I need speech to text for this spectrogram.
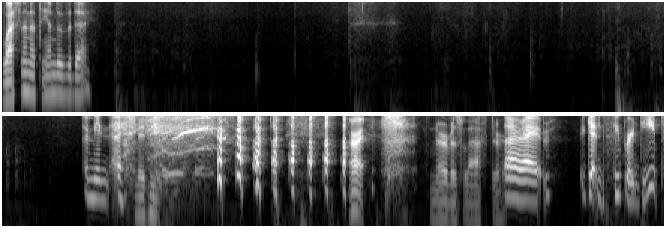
lesson at the end of the day? I mean, Maybe. All right. Nervous laughter. all right, getting super deep.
